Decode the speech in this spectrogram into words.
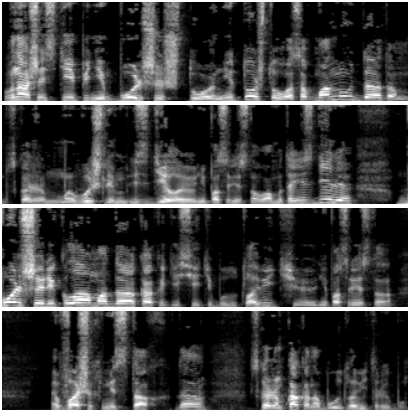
в нашей степени больше что? Не то, что вас обмануть, да, там, скажем, мы вышли, сделаю непосредственно вам это изделие. Больше реклама, да, как эти сети будут ловить э, непосредственно в ваших местах, да скажем, как она будет ловить рыбу.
